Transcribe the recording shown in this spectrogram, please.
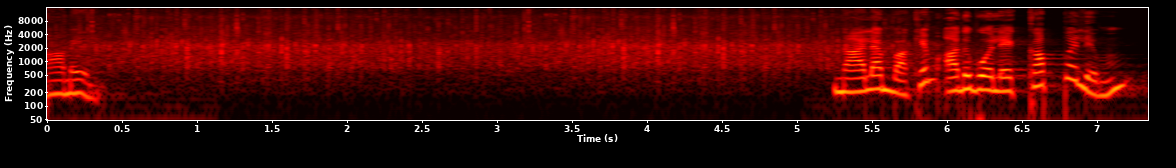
ആമേൻ. നാലാം വാക്യം അതുപോലെ കപ്പലും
